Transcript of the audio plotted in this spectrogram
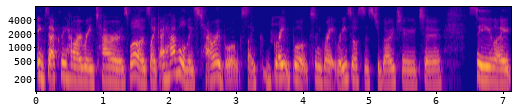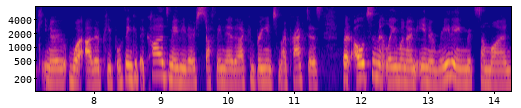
exactly how I read tarot as well. It's like I have all these tarot books, like great books and great resources to go to to see like, you know, what other people think of the cards. Maybe there's stuff in there that I can bring into my practice. But ultimately when I'm in a reading with someone,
